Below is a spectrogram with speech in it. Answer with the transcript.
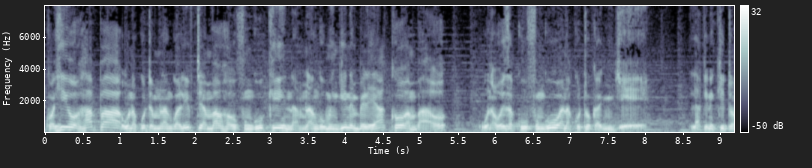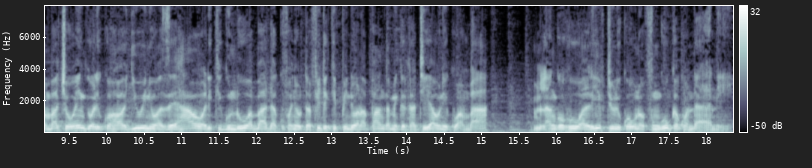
Kwa hiyo hapa unakuta mlango wa lifti ambao haufunguki na mlango mwingine mbele yako ambao unaweza kufungua na kutoka nje. Lakini kitu ambacho wengi walikuwa hawajui ni wazee hao walikigundua baada ya kufanya utafiti kipindi wanapanga mikakati yao ni kwamba mlango huu wa lift ulikuwa unafunguka kwa ndani.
